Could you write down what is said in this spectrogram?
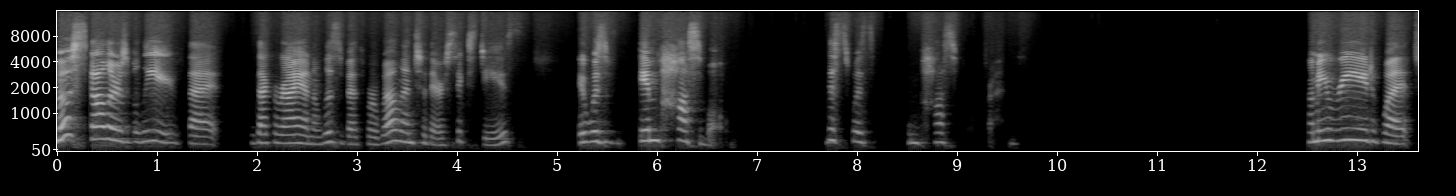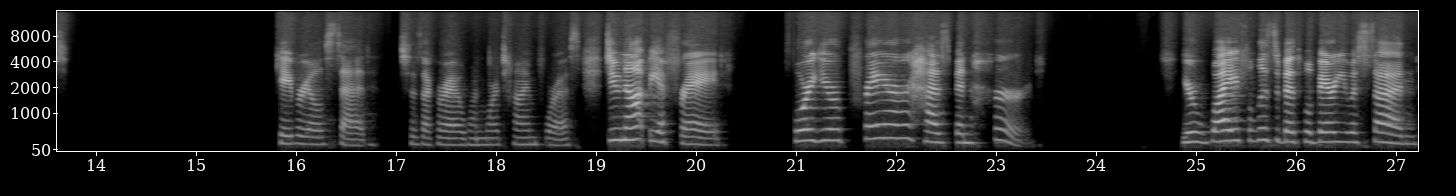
Most scholars believe that Zechariah and Elizabeth were well into their 60s. It was impossible. This was impossible, friends. Let me read what Gabriel said to Zechariah one more time for us. Do not be afraid, for your prayer has been heard. Your wife Elizabeth will bear you a son.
